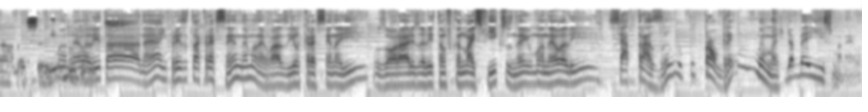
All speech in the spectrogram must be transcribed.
Ah, mas aí. Manel tudo- ali tá, né? A empresa tá crescendo, né, Manel? O Asila crescendo aí, os horários ali estão ficando mais fixos, né? E o Manel ali se atrasando pro programa, mas já bem isso, Manel.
